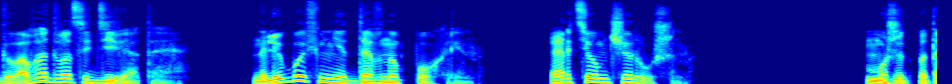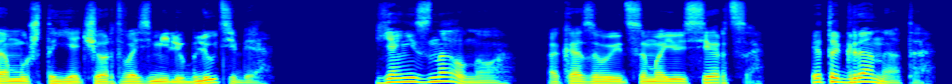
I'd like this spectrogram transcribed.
Глава 29. На любовь мне давно похрен. Артем Чарушин. Может, потому что я, черт возьми, люблю тебя? Я не знал, но, оказывается, мое сердце — это граната.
